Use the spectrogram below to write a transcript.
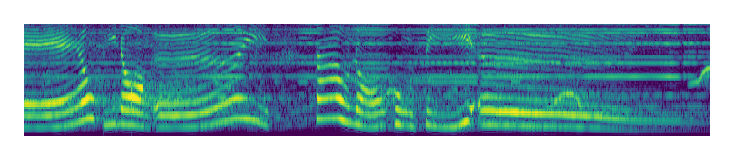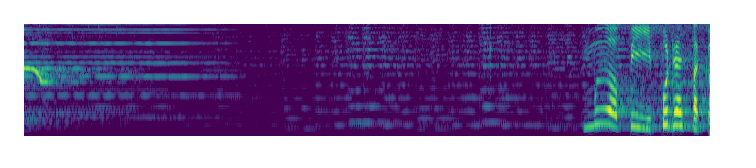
แล้วพี่น้องเอ๋ยเศร้าหนองกรุงศรีเอ๋ยเมื่อปีพุทธศัก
